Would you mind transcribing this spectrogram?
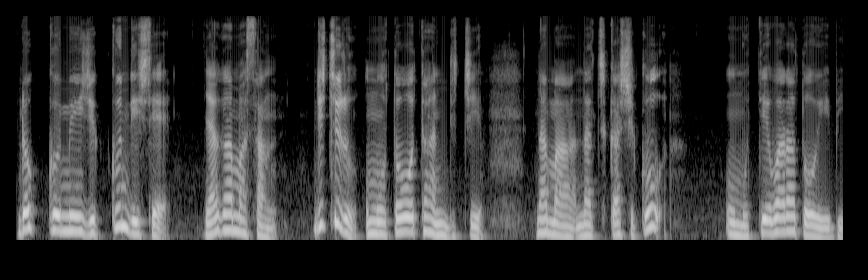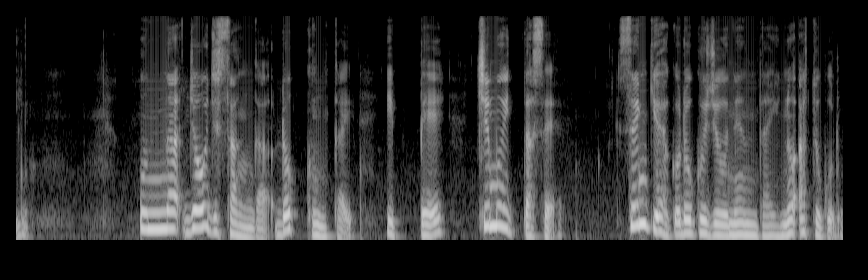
ロックミュージックんりしてやがまさんリチルうむとうたんりち生懐かしくうむてわらといびん。うんなジョージさんがロックン会一平。ちむいったせ1960年代の後頃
